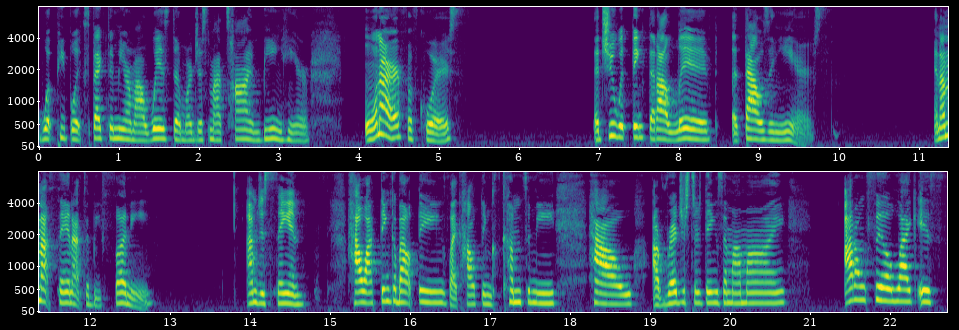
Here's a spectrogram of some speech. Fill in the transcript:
what people expect of me or my wisdom or just my time being here on earth, of course, that you would think that I lived a thousand years. And I'm not saying that to be funny. I'm just saying how I think about things, like how things come to me, how I register things in my mind. I don't feel like it's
